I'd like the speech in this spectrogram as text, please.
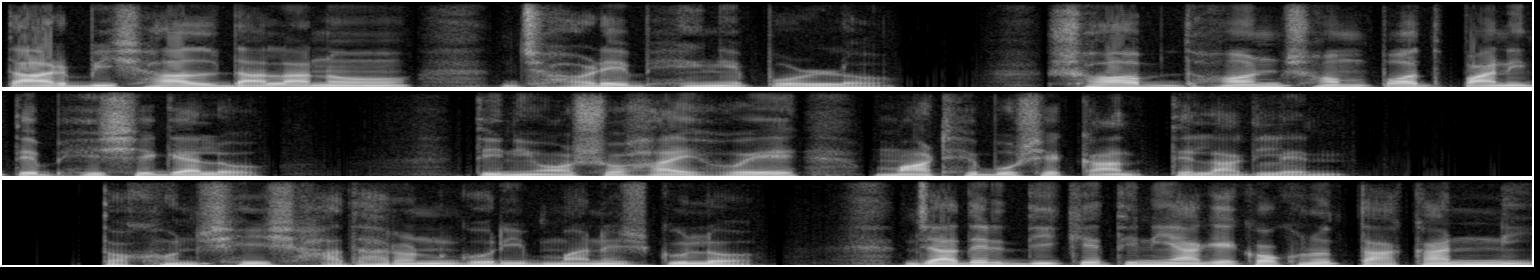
তার বিশাল দালানো ঝড়ে ভেঙে পড়ল। সব ধন সম্পদ পানিতে ভেসে গেল। তিনি অসহায় হয়ে মাঠে বসে কাঁদতে লাগলেন। তখন সেই সাধারণ গরিব মানুষগুলো, যাদের দিকে তিনি আগে কখনো তাকাননি,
